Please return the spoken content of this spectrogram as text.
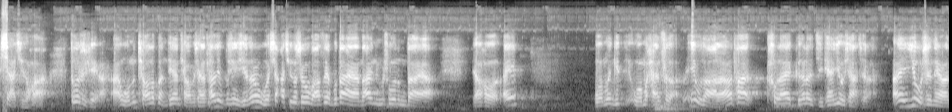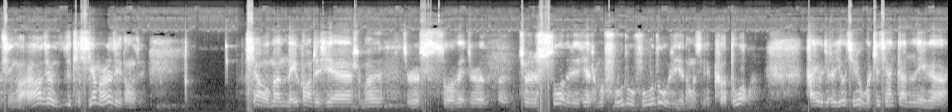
下去的话都是这样啊。我们调了半天调不下来，他就不信邪，他说我下去的时候瓦斯也不大呀，哪有你们说那么大呀？然后哎，我们给我们还测又大了，然后他后来隔了几天又下去了，哎，又是那样情况，然后就就挺邪门的这东西。像我们煤矿这些什么，就是所谓就是就是说的这些什么扶住扶不住这些东西可多了。还有就是，尤其是我之前干的那个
